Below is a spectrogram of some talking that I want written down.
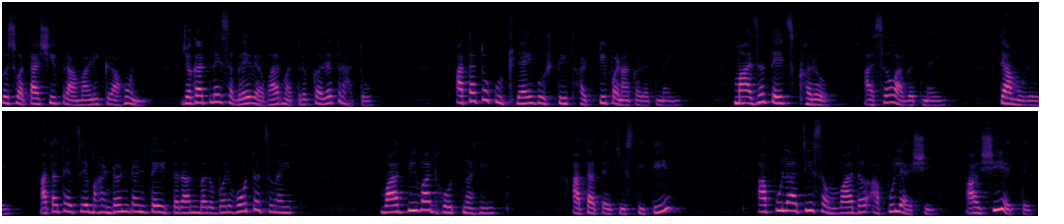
तो स्वतःशी प्रामाणिक राहून जगातले सगळे व्यवहार मात्र करत राहतो. आता तो कुठल्याही गोष्टीत हट्टीपणा करत नाही. माझं तेच खरं असं वागत नाही. त्यामुळे आता त्याचे भांडण तंटे इतरांबरोबर होतच नाहीत. वादविवाद होत नाहीत. आता त्याची स्थिती आपुलाची संवाद आपुल्याशी. आशी येते.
